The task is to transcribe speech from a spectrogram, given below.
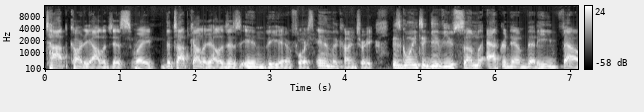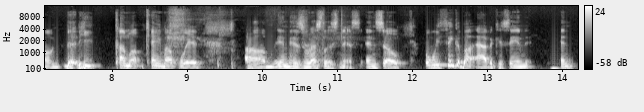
top cardiologist, right? The top cardiologist in the Air Force, in the country, is going to give you some acronym that he found that he come up came up with um, in his restlessness. And so when we think about advocacy and and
